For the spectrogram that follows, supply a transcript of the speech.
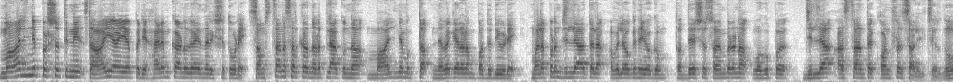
മാലിന്യ പ്രശ്നത്തിന് സ്ഥായിയായ പരിഹാരം കാണുക എന്ന ലക്ഷ്യത്തോടെ സംസ്ഥാന സർക്കാർ നടപ്പിലാക്കുന്ന മാലിന്യമുക്ത നവകേരളം പദ്ധതിയുടെ മലപ്പുറം ജില്ലാതല അവലോകന യോഗം തദ്ദേശ സ്വയംഭരണ വകുപ്പ് ജില്ലാ ആസ്ഥാനത്തെ കോൺഫറൻസ് ഹാളിൽ ചേർന്നു.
